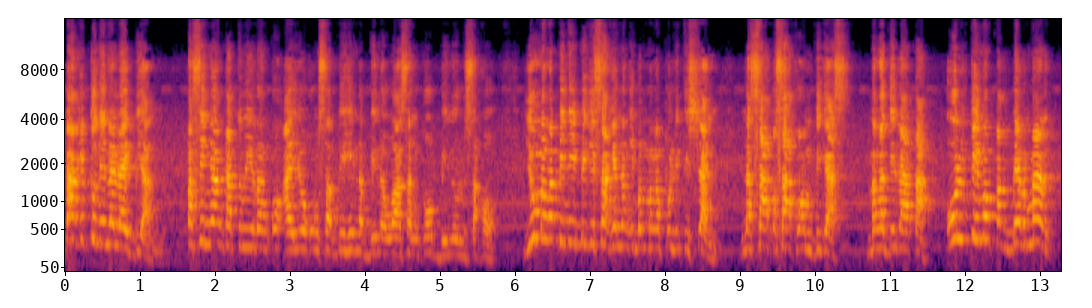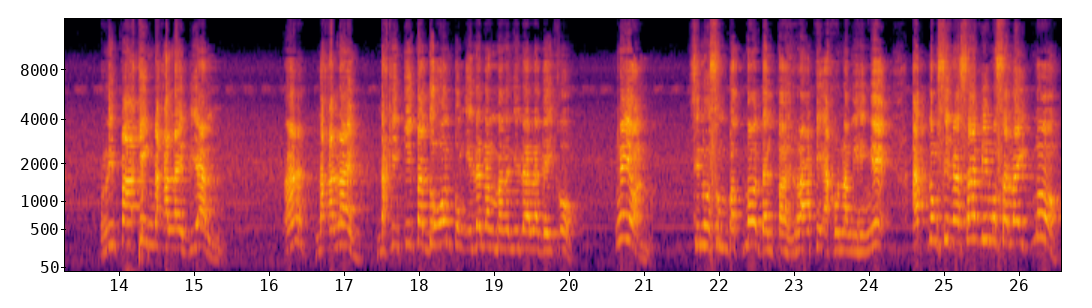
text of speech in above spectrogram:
Bakit ko nila-live yan? Kasi nga ang katwiran ko, ayokong sabihin na binawasan ko, binulsa ko. Yung mga binibigay sa akin ng ibang mga politisyan, na sako-sako ang bigas, mga dilata, ultimo pag Berman, repacking naka-live yan. Ha? Naka-live. Nakikita doon kung ilan ang mga nilalagay ko. Ngayon, sinusumbat mo dahil parati ako nanghihingi. At nung sinasabi mo sa live mo,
